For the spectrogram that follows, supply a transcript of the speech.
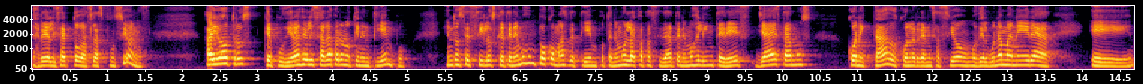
realizar todas las funciones. Hay otros que pudieran realizarlas pero no tienen tiempo. Entonces, si los que tenemos un poco más de tiempo, tenemos la capacidad, tenemos el interés, ya estamos conectados con la organización o de alguna manera, eh,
